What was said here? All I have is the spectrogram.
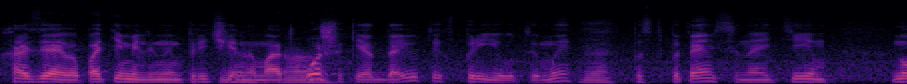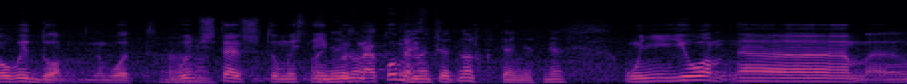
хозяева по тем или иным причинам Да, от а. кошек и отдают их в приют. И мы Да. пытаемся найти им новый дом. Вот. Будем Ага. считать, что мы с ней А не нож- познакомились. Она что-то ножку тянет, нет? У нее, э,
